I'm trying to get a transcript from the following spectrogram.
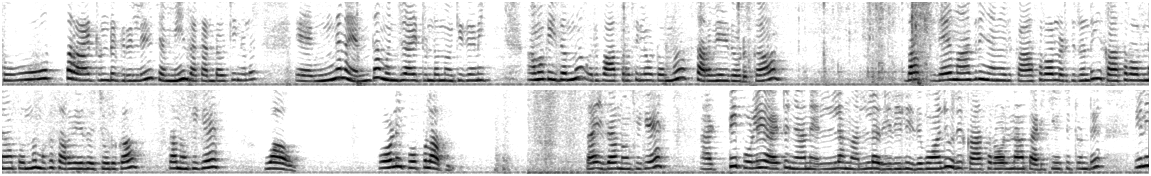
സൂപ്പറായിട്ടുണ്ട് ഗ്രില്ല്. ചെമ്മീൻ ഇതാ കണ്ടോക്കി നിങ്ങൾ എങ്ങനെ എന്താ മുഞ്ചായിട്ടുണ്ടെന്ന് നോക്കിക്കാണി നമുക്ക് ഇതൊന്ന് ഒരു പാത്രത്തിലോട്ടൊന്ന് സർവ് ചെയ്ത് കൊടുക്കാം. ഇതാ ഇതേമാതിരി ഞാനൊരു കാസറോൾ എടുത്തിട്ടുണ്ട്. ഈ കാസറോളിനകത്തൊന്ന് നമുക്ക് സർവ് ചെയ്ത് വെച്ച് കൊടുക്കാം. ഇതാ നോക്കിക്കേ. വാവ് പോളി പോപ്പിളാപ്പി ഇതാ ഇതാ നോക്കിക്കേ. അടിപൊളിയായിട്ട് ഞാൻ എല്ലാം നല്ല രീതിയിൽ ഇതുപോലെ ഒരു കാസറോളിനകത്ത് അടുക്കി വെച്ചിട്ടുണ്ട്. ഇനി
